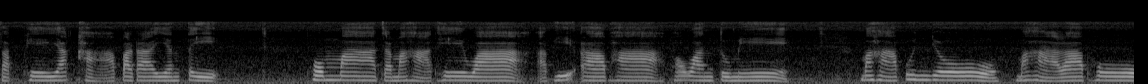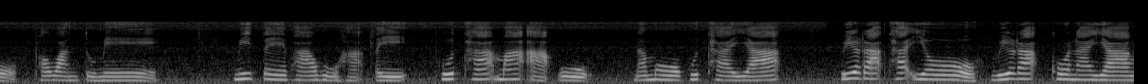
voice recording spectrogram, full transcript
สัพเพยักขาปรายันติพมมาจะมหาเทวา อภิอาภาพวันตุเม มหาปุญโย มหาลาโภพวันตุเม มิเตพาหุหติ พุทธมะอาอุนโมพุทธายะ วิระทะโย วิระโคนายัง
